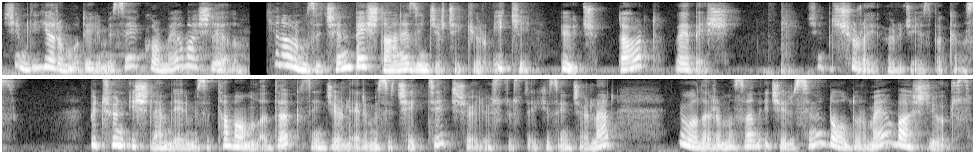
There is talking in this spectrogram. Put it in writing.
Şimdi yarım modelimizi kurmaya başlayalım. Kenarımız için 5 tane zincir çekiyorum. 2, 3, 4 ve 5. Şimdi şurayı öreceğiz bakınız. Bütün işlemlerimizi tamamladık. Zincirlerimizi çektik. Şöyle üst üste iki zincirler. Yuvalarımızın içerisini doldurmaya başlıyoruz.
